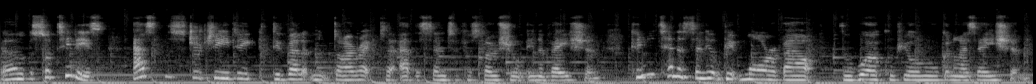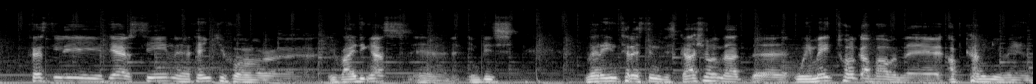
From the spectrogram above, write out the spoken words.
Um, Sotiris, as the Strategic Development Director at the Centre for Social Innovation, can you tell us a little bit more about the work of your organisation? Firstly, dear Sin, uh, thank you for uh, inviting us uh, in this very interesting discussion that uh, we may talk about the upcoming event.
